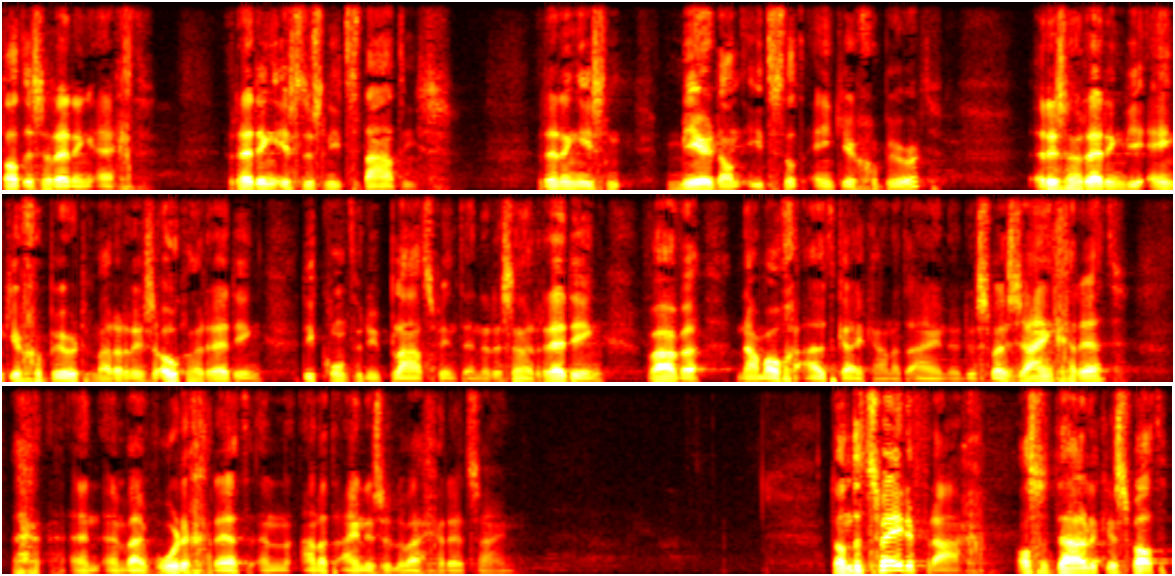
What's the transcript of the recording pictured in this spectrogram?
Dat is redding echt. Redding is dus niet statisch. Redding is meer dan iets dat één keer gebeurt. Er is een redding die één keer gebeurt, maar er is ook een redding die continu plaatsvindt. En er is een redding waar we naar mogen uitkijken aan het einde. Dus wij zijn gered, en, en wij worden gered en aan het einde zullen wij gered zijn. Dan de tweede vraag. Als het duidelijk is wat,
